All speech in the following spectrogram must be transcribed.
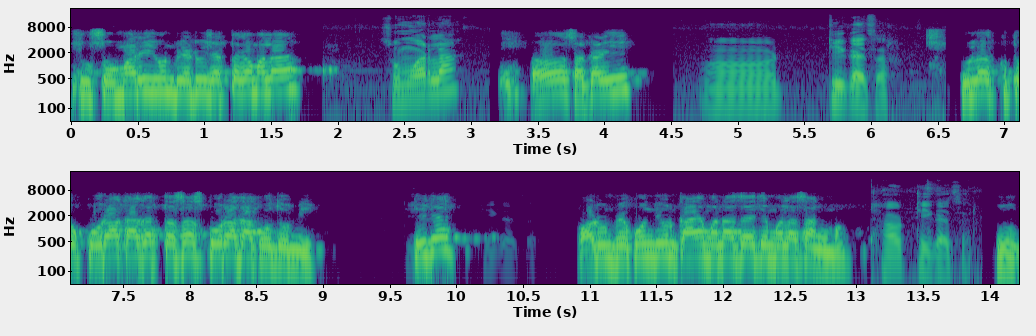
तू सोमवारी येऊन भेटू शकता का मला? सोमवारला? हो सकाळी. अं, ठीक आहे सर. तुला तो कोरा कागद तसाच कोरा दाखवतो मी. ठीक आहे? ठीक आहे सर. पाडून फेकून देऊन काय म्हणायचं आहे ते मला सांग मग. हो ठीक आहे सर. हम्म.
